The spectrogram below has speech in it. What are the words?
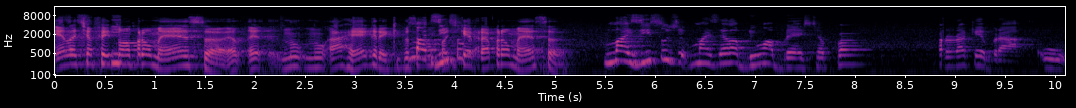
ela tinha feito "E- uma promessa. Ela- é, não- não- a regra é que você Mas não pode isso- quebrar a promessa. Mas isso, mas ela abriu uma brecha pra quebrar o,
